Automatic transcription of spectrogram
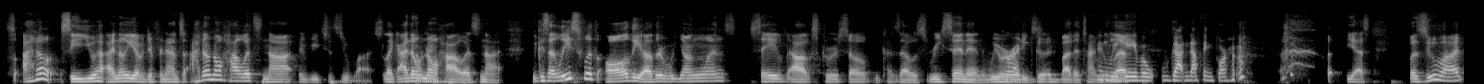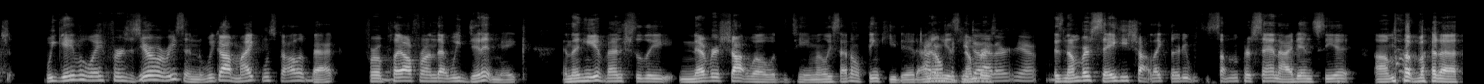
So I don't see you. I know you have a different answer. I don't know how it's not Ivica Zubac. Like I don't okay. know how it's not because at least with all the other young ones, save Alex Caruso because that was recent and we were Correct. already good by the time and we, we left. gave a, we got nothing for him. yes, but Zubac we gave away for zero reason. We got Mike Muscala back for a mm-hmm. playoff run that we didn't make. And then he eventually never shot well with the team. At least I don't think he did. I, I know his numbers. Yeah. His numbers say he shot like 30 something percent. I didn't see it. Um, but uh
